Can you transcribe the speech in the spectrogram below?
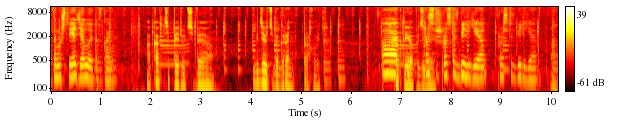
Потому что я делаю это в кайф. А как теперь у тебя... Где у тебя грань проходит? А, Как ты её ну, определяешь? Просто, просто в белье. Просто в белье. А.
